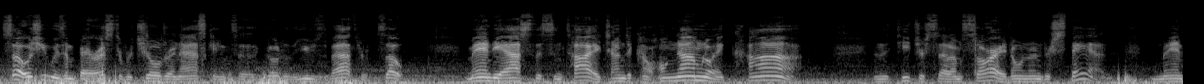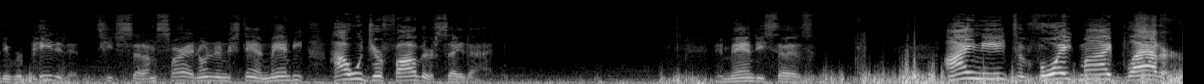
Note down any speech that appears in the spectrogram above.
So she was embarrassed of her children asking to go to the, use the bathroom. So Mandy asked this entire Chanja Ka Hong Namnoi Ka. And the teacher said, I'm sorry, I don't understand. Mandy repeated it. The teacher said, I'm sorry, I don't understand. Mandy, how would your father say that? And Mandy says, I need to void my bladder.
